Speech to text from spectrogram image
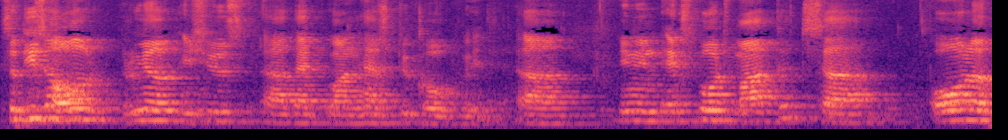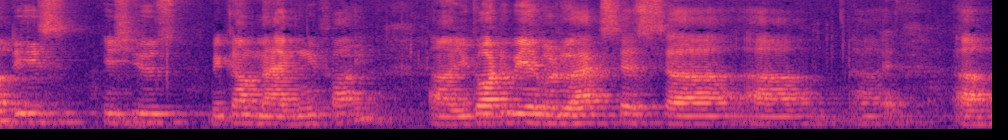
So these are all real issues uh, that one has to cope with. Uh, in, in export markets, all of these issues become magnified. Uh, you got to be able to access uh, uh,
